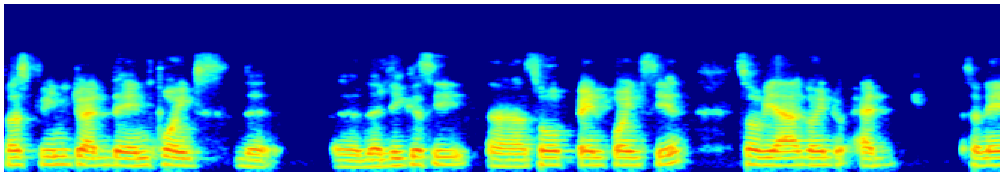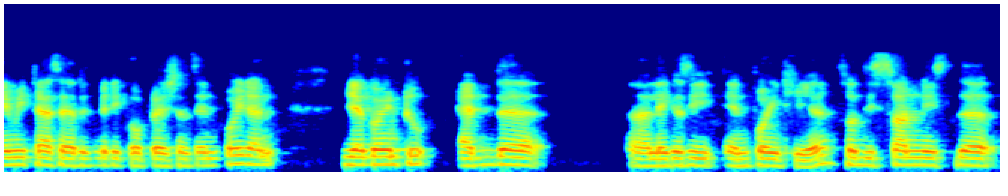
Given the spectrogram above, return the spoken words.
first we need to add the endpoints the uh, the legacy uh, SOAP endpoints here. So we are going to add so name it as arithmetic operations endpoint and we are going to add the uh, legacy endpoint here. So this one is the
